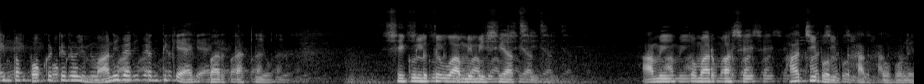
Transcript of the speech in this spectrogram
কিংবা পকেটের ওই মানি ব্যাগটার দিকে একবার তাকিও। সেগুলোতেও আমি মিশে আছি। আমি তোমার পাশে আজীবন থাকব বলে।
